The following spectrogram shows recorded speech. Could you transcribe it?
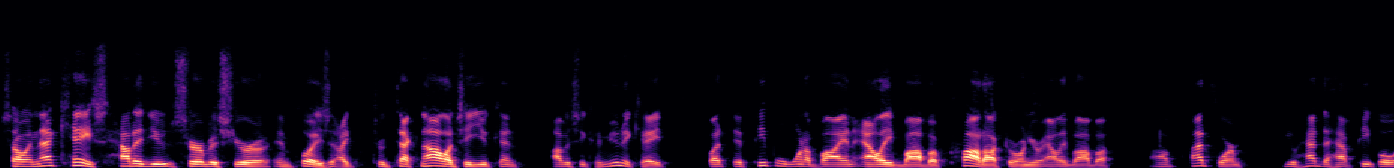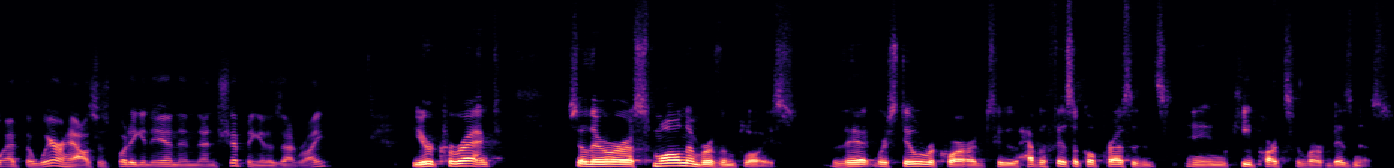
So in that case, how did you service your employees? I, through technology, you can obviously communicate, but if people want to buy an Alibaba product or on your Alibaba uh, platform, you had to have people at the warehouses putting it in and then shipping it. Is that right? You're correct. So there were a small number of employees that were still required to have a physical presence in key parts of our business,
